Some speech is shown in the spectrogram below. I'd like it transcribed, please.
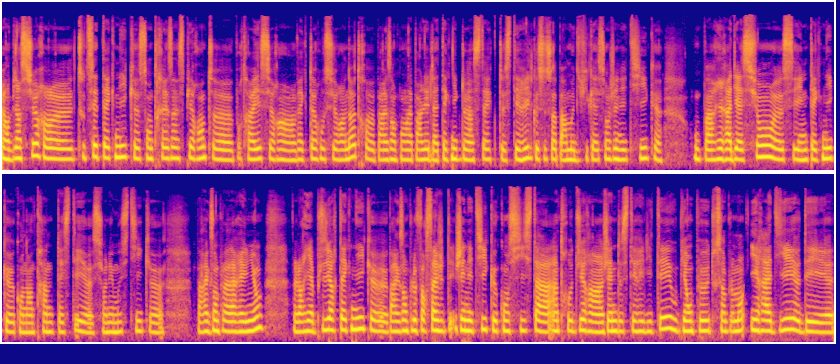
Alors bien sûr, euh, toutes ces techniques sont très inspirantes euh, pour travailler sur un vecteur ou sur un autre. Euh, par exemple, on a parlé de la technique de l'insecte stérile, que ce soit par modification génétique ou par irradiation. Euh, c'est une technique euh, qu'on est en train de tester euh, sur les moustiques, par exemple à La Réunion. Alors il y a plusieurs techniques. Par exemple, le forçage génétique consiste à introduire un gène de stérilité ou bien on peut tout simplement irradier des,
